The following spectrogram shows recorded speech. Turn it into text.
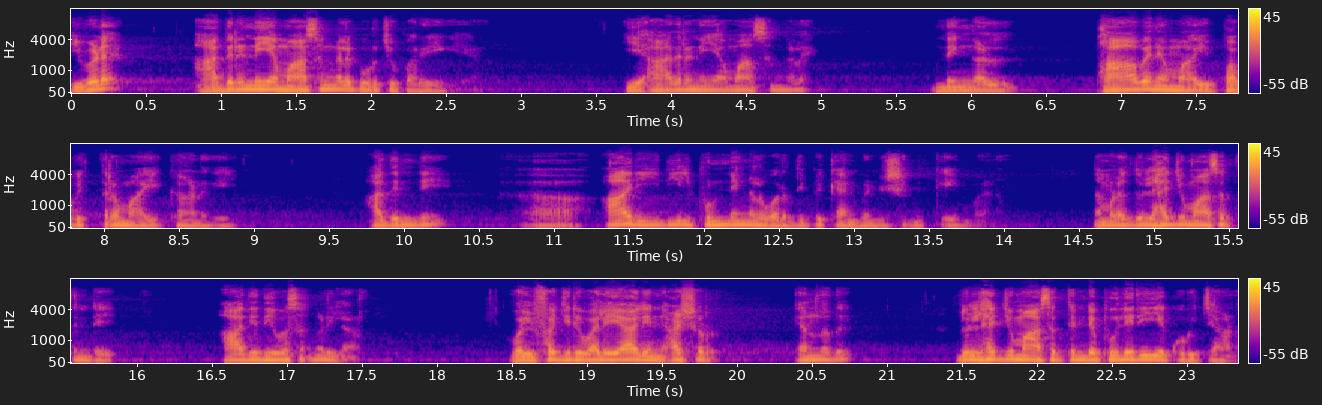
ഇവിടെ ആദരണീയ മാസങ്ങളെക്കുറിച്ച് പറയുകയാണ്. ഈ ആദരണീയ മാസങ്ങളെ നിങ്ങൾ ഭാവനമായി പവിത്രമായി കാണുകയും അതിന്റെ ആ, രീതിയിൽ പുണ്യങ്ങൾ വർദ്ധിപ്പിക്കാൻ വേണ്ടി ശ്രമിക്കുകയും വേണം. നമ്മൾ ദുൽഹജ് മാസത്തിന്റെ ആദ്യ ദിവസങ്ങളിലാണ്. വൽഫജിർ വലയാലിൻ അഷർ എന്നത് ദുൽഹജ് മാസത്തിന്റെ പുലരിയെക്കുറിച്ചാണ്.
